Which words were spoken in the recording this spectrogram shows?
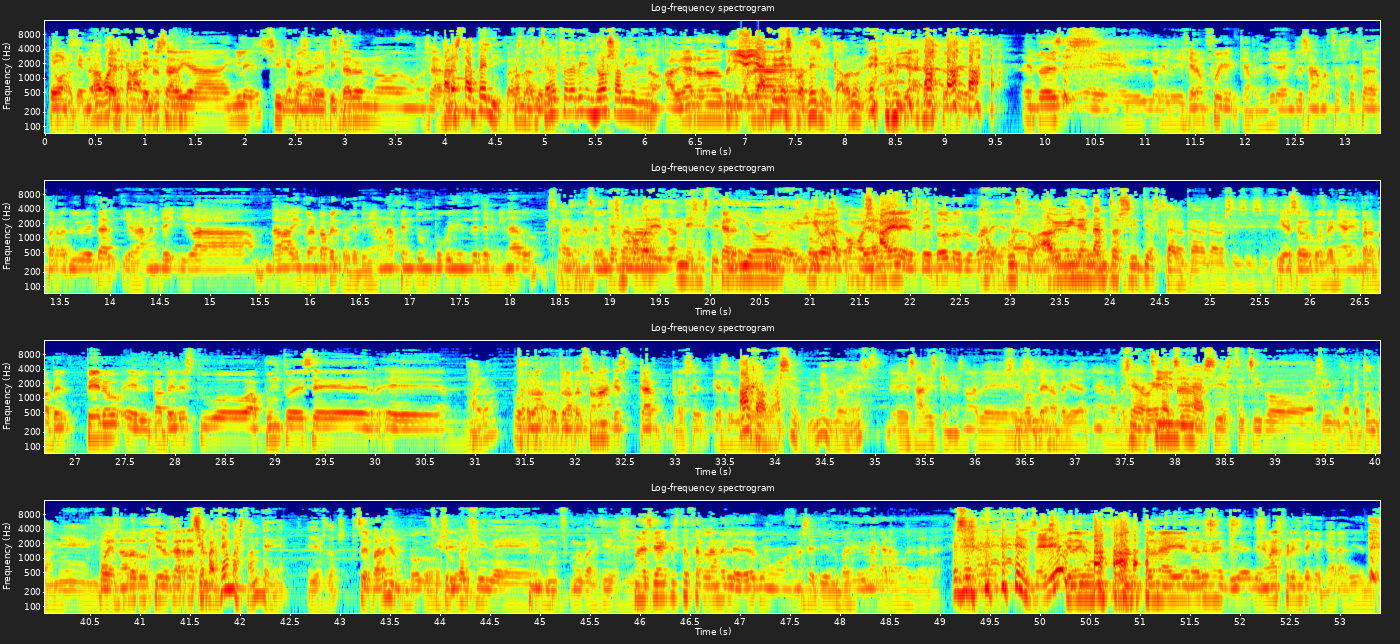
Pero bueno, que no, que, es canadiense, que no sabía inglés. Sí, que no Cuando sabía, le ficharon no... o sea, Para no- esta peli, para cuando esta ficharon peli. esta peli no sabía inglés. No, había rodado y películas... ya hace de escocés el cabrón, ¿eh? Ya hace de escocés. Entonces, eh, lo que le dijeron fue que, aprendiera inglés a marchas forzadas para la película y tal, y realmente iba daba bien con el papel porque tenía un acento un poco indeterminado. ¿sabes? Claro, Que no es un poco de dónde es este Claro, tío, y, es y como- bueno, como de se- dónde eres, de todos los lugares. Justo, ¿sabes? ha vivido en tantos sitios, claro, claro, claro, sí, sí, sí. sí. Y eso pues venía bien para el papel, pero el papel estuvo a punto de ser eh, ¿Ahora? otra, otra persona que es Carl Russell, que es el Ah, Carl Russell, coño, ya ves. eh, sabéis quién es, ¿no? El de Sí, sí, golpe sí. en la pequeña, en la Sí, pequeña la pequeña China. China, sí, este chico así un guapetón también. Pues no lo he cogido Russell. Se parecen bastante, ¿eh? ellos dos. Se parecen un poco. Es sí. un perfil de muy, muy parecido, sí. Bueno, es que a Christopher Lambert le veo como, no sé, tío, me parece que tiene una cara muy rara. ¿En serio? Tiene como un frontón ahí enorme, tío. Tiene más frente que cara, tío.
